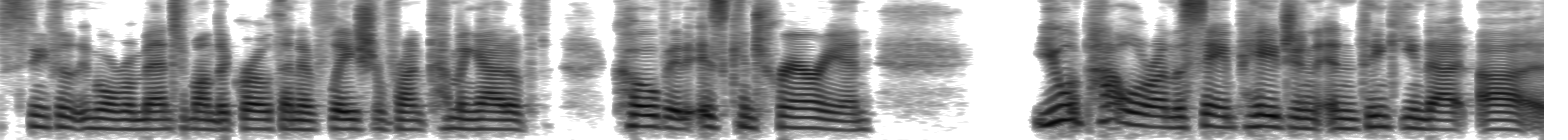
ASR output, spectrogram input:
significantly more momentum on the growth and inflation front coming out of COVID is contrarian you and Powell are on the same page in, in thinking that uh,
